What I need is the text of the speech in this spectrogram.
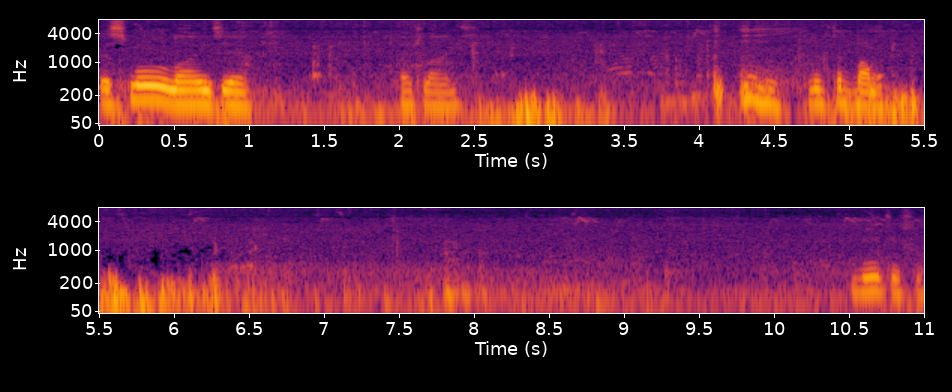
The small lines here. That lines. Look the bump. Beautiful.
